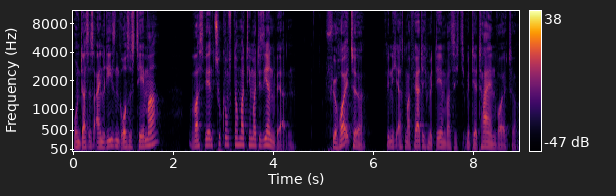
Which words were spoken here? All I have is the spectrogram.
Und das ist ein riesengroßes Thema, was wir in Zukunft nochmal thematisieren werden. Für heute bin ich erstmal fertig mit dem, was ich mit dir teilen wollte.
